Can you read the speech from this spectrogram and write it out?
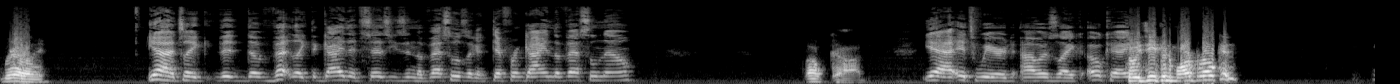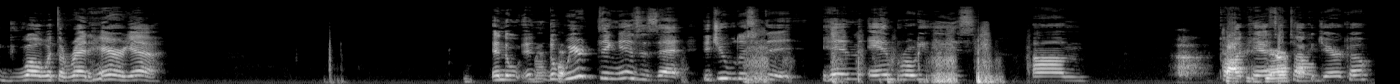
Really? Yeah, it's like the the vet like the guy that says he's in the vessel is like a different guy in the vessel now. Oh God. Yeah, it's weird. I was like, okay. So he's even more broken? Well, with the red hair, yeah. And the and the weird thing is, is that did you listen to him and Brody Lee's um Talk podcast on Jericho? Talking Jericho?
